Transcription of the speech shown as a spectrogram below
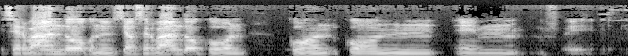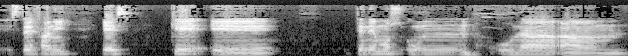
Servando, con el licenciado Servando, con, con, con em, eh, Stephanie, es que eh, tenemos un, una,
